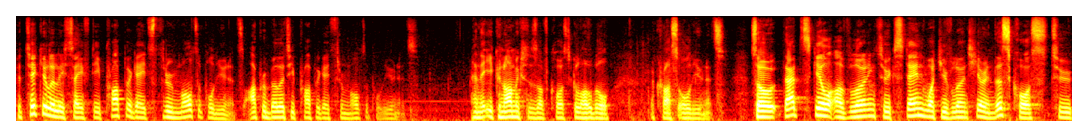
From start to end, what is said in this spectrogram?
particularly safety, propagates through multiple units. Operability propagates through multiple units. And the economics is, of course, global across all units. So that skill of learning to extend what you've learned here in this course to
